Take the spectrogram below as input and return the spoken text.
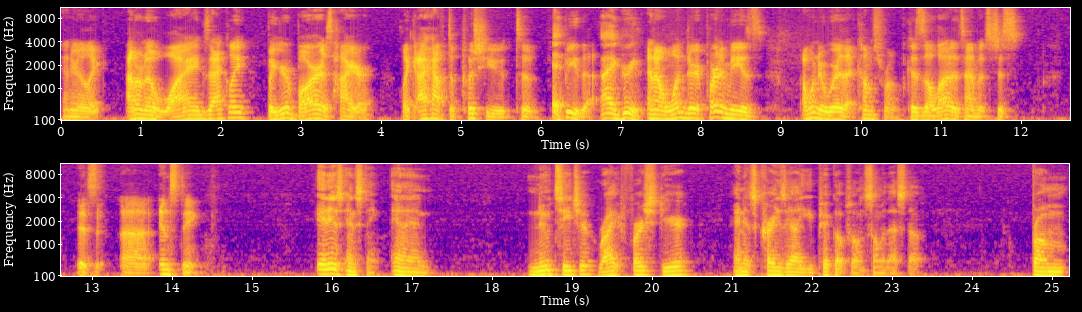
and you're like, I don't know why exactly, but your bar is higher. Like I have to push you to Yeah. be that. I agree. And I wonder, part of me is, I wonder where that comes from because a lot of the time it's just, it's uh, instinct. It is instinct. And new teacher, right? First year. And it's crazy how you pick up on some of that stuff. From,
